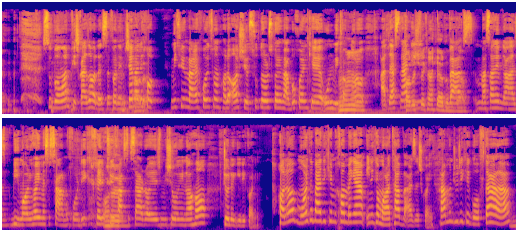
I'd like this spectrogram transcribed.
سوپ من پیش غذا حالا استفاده میشه. ولی آره. خب می‌تونیم برای خودتون حالا آش یا سوپ درست کنیم و بخورین که اون ویتامینا رو از دست نکرده و مثلا نمی‌دونم از بیماری های مثل سرماخوردگی که خیلی توی آره. فصل سر رایج میشه و ایناها جلوگیری کنیم. حالا مورد بعدی که می‌خوام بگم اینه که مرتب ورزش کنید همون جوری که گفتم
